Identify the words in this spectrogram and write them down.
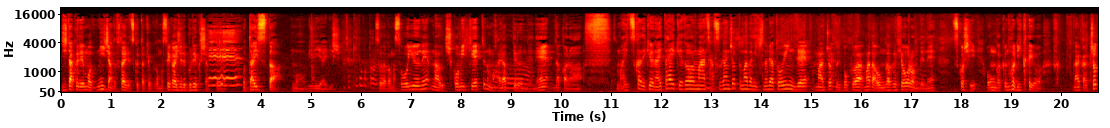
自宅でもう兄ちゃんと2人で作った曲がもう世界中でブレイクしちゃってもう大スターもうビリー・アイリッシュ。そうだからまあそういうね、まあ、打ち込み系っていうのも流行ってるんでね。だから、まあ、いつかできるようになりたいけどまあさすがにちょっとまだ道のりは遠いんで、まあ、ちょっと僕はまだ音楽評論でね少し音楽の理解をふなんかちょっ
